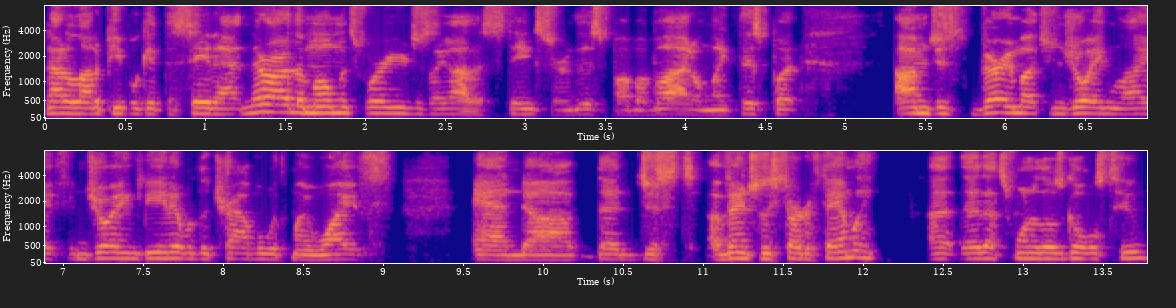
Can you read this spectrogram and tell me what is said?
Not a lot of people get to say that, and there are the moments where you're just like, "Oh, this stinks," or "This blah blah blah." I don't like this, but I'm just very much enjoying life, enjoying being able to travel with my wife, and uh, then just eventually start a family. Uh, that's one of those goals too,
